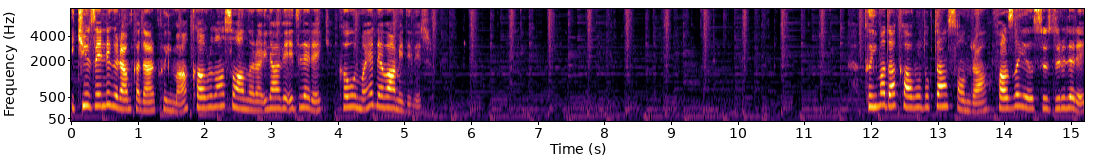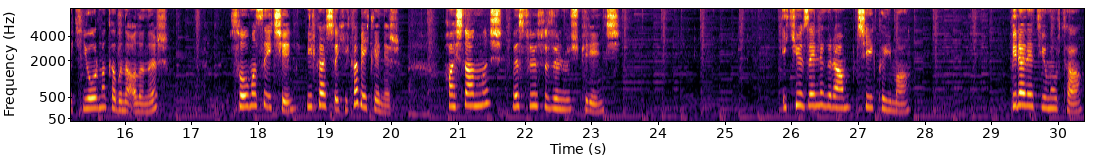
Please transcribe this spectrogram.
...250 gram kadar kıyma kavrulan soğanlara ilave edilerek kavurmaya devam edilir. Kıyma da kavrulduktan sonra fazla yağı süzdürülerek yoğurma kabına alınır Soğuması için birkaç dakika beklenir. Haşlanmış ve suyu süzülmüş pirinç, 250 gram çiğ kıyma, 1 adet yumurta,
